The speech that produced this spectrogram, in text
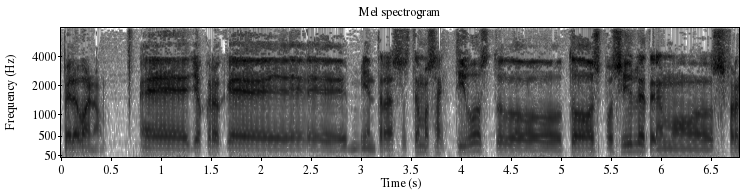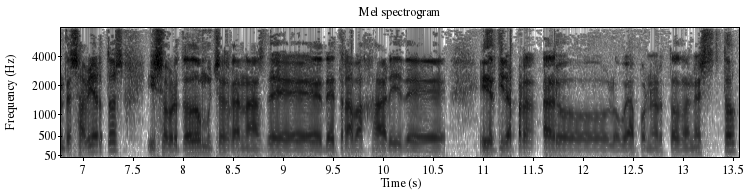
Pero bueno, eh, yo creo que eh, mientras estemos activos todo, todo es posible, tenemos frentes abiertos y sobre todo muchas ganas de, de trabajar y de, y de tirar para yo lo voy a poner todo en esto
